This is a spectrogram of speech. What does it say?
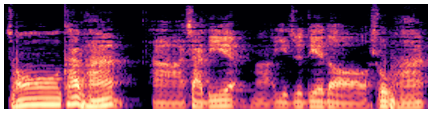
从开盘啊下跌啊，一直跌到收盘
